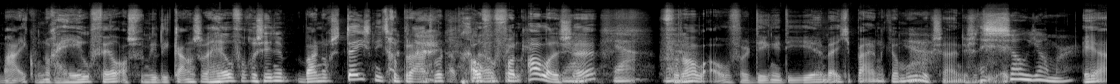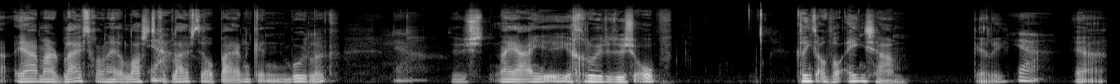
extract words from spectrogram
Maar ik kom nog heel veel als familiecounselor, heel veel gezinnen waar nog steeds niet gepraat wordt over van alles. Ja, Hè? ja, Vooral over dingen die een beetje pijnlijk en moeilijk zijn. Dus dat het, is zo jammer. ja, ja, maar het blijft gewoon heel lastig. Het blijft heel pijnlijk en moeilijk. Ja. Dus nou ja, je, je groeide dus op. Klinkt ook wel eenzaam, Kelly. ja. Ja.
